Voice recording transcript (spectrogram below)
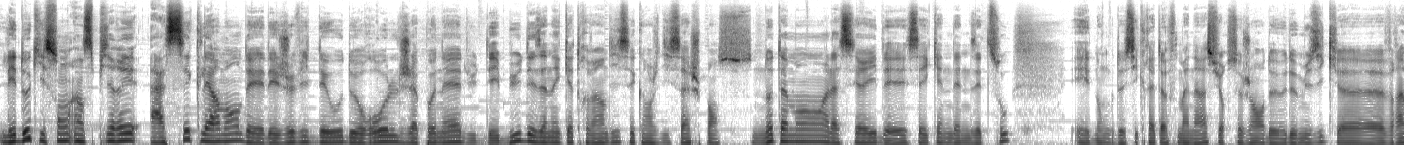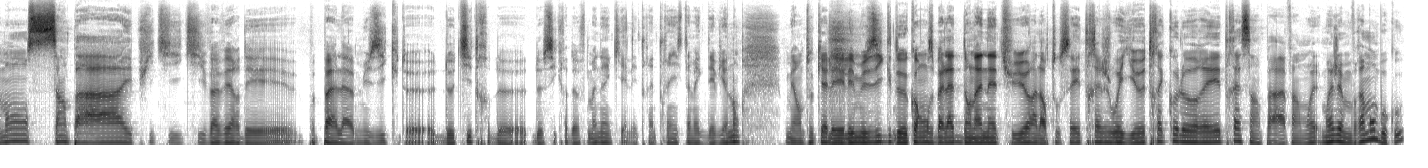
les deux qui sont inspirés assez clairement des, jeux vidéo de rôle japonais du début des années 90 et quand je dis ça je pense notamment à la série des Seiken Densetsu et donc de Secret of Mana sur ce genre de, musique euh, vraiment sympa et puis qui, qui va vers des pas la musique de, de titre de, de Secret of Mana qui est très triste avec des violons mais en tout cas les, les musiques de quand on se balade dans la nature alors tout ça est très joyeux très coloré très sympa enfin moi, moi j'aime vraiment beaucoup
